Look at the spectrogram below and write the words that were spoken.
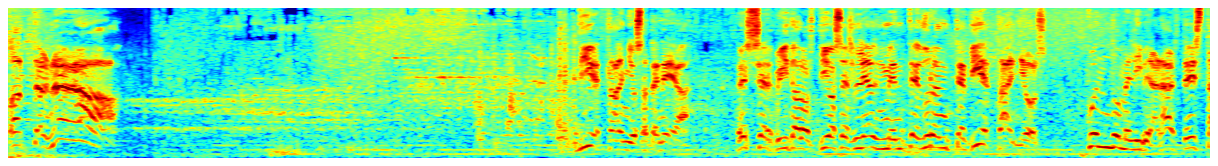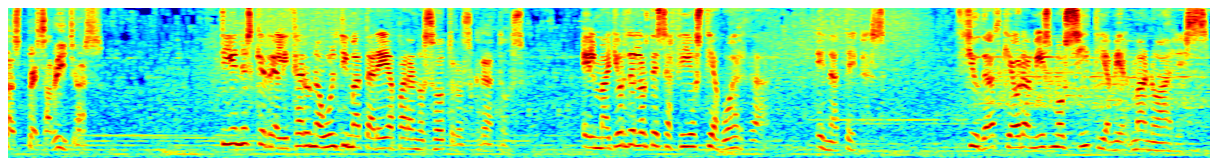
¡Atenea! Diez años, Atenea. He servido a los dioses lealmente durante diez años. ¿Cuándo me liberarás de estas pesadillas? Tienes que realizar una última tarea para nosotros, Kratos. El mayor de los desafíos te aguarda en Atenas. Ciudad que ahora mismo sitia a mi hermano Ares.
